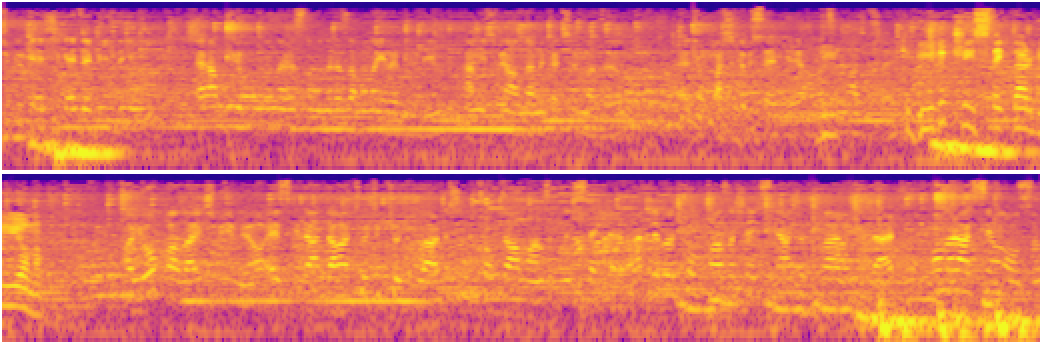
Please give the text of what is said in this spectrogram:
şükür ki eşlik edebildiğim, hem bu yoğunluğun arasında onlara zaman ayırabildiğim, hem hiçbir anlarını kaçırmadığım, e, çok başka bir sevgi, anlatılmaz bir sevgi. Büyüdükçe istekler büyüyor mu? Ay yok vallahi hiç bilmiyor. Eskiden daha çocuk çocuklardı. Şimdi çok daha mantıklı istekleri var. Bir de böyle çok fazla şey isteyen çocuklar büyüdüler. Onlar aksiyon olsun,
